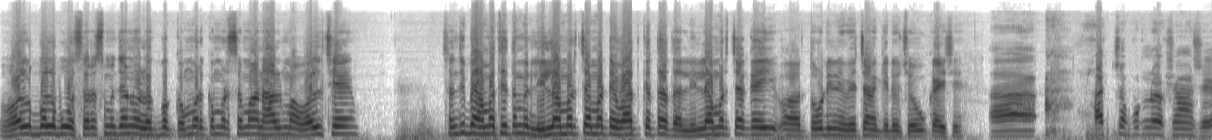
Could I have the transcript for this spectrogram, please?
વલ બલ બહુ સરસ મજાનો લગભગ કમર કમર સમાન હાલમાં વલ છે. સંજીભાઈ આમાંથી તમે લીલા મરચા માટે વાત કરતા હતા. લીલા મરચા કઈ તોડીને વેચાણ કર્યું છે? એવું કઈ છે? આ સાતસો ફૂટનો એક શાહ છે.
